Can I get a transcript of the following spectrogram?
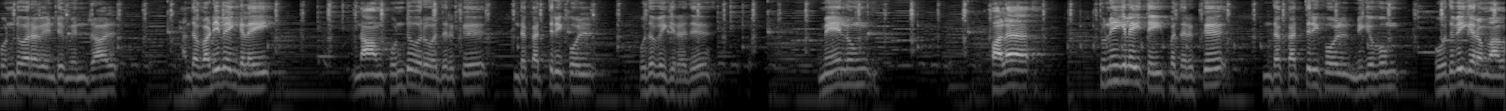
கொண்டு வர வேண்டும் என்றால் அந்த வடிவங்களை நாம் கொண்டு வருவதற்கு இந்த கத்திரிக்கோள் உதவுகிறது. மேலும் பல துணிகளை தேய்ப்பதற்கு இந்த கத்திரிக்கோள் மிகவும் உதவிகரமாக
